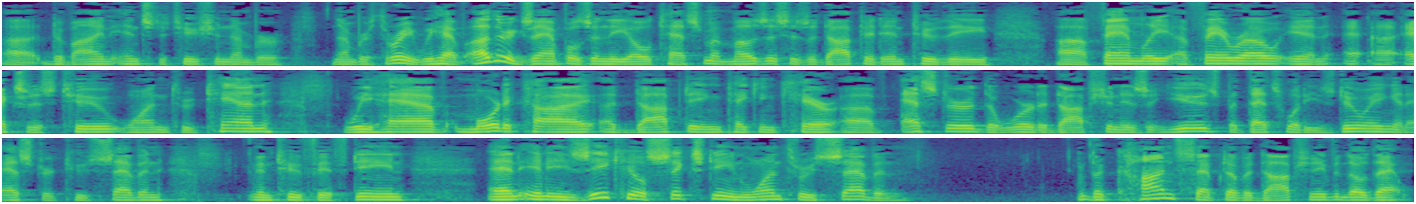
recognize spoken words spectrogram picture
uh, divine institution number number three. We have other examples in the Old Testament. Moses is adopted into the uh, family of Pharaoh in uh, Exodus 2, 1 through 10. We have Mordecai adopting, taking care of Esther. The word adoption isn't used, but that's what he's doing in Esther 2, 7 and 2, 15. And in Ezekiel 16, 1 through 7, the concept of adoption, even though that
